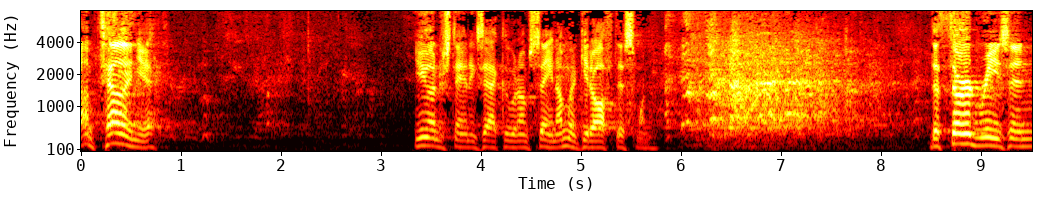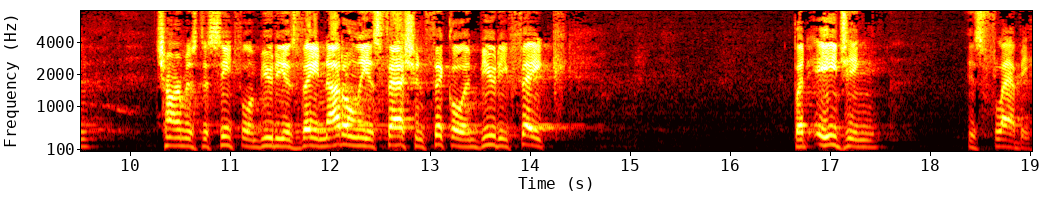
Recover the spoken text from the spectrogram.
I'm telling you, you understand exactly what I'm saying. I'm going to get off this one. the third reason charm is deceitful and beauty is vain not only is fashion fickle and beauty fake, but aging is flabby.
